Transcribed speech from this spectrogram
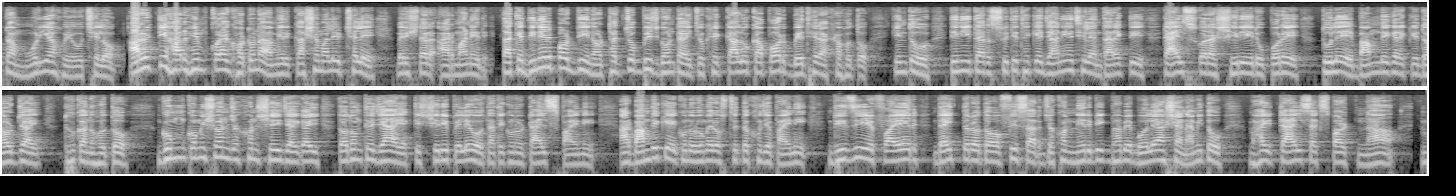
কতটা মরিয়া হয়ে উঠছিল আরও একটি হারহিম করা ঘটনা আমির কাশেম আলীর ছেলে, ব্যারিস্টার আরমানের। তাকে দিনের পর দিন, অর্থাৎ চব্বিশ ঘন্টায় চোখে কালো কাপড় বেঁধে রাখা হতো। কিন্তু তিনি তার স্মৃতি থেকে জানিয়েছিলেন, তার একটি টাইলস করা সিঁড়ির উপরে তুলে বাম দিকের একটি দরজায় ঢুকানো হতো। গুম কমিশন যখন সেই জায়গায় তদন্তে যায়, একটি সিঁড়ি পেলেও তাতে কোনো টাইলস পায়নি। আর বাম দিকে কোনো রুমের অস্তিত্ব খুঁজে পায়নি। ডিজিএফআইয়ের দায়িত্বরত অফিসার যখন নির্ভীকভাবে বলে আসেন, আমি তো ভাই টাইলস এক্সপার্ট না।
